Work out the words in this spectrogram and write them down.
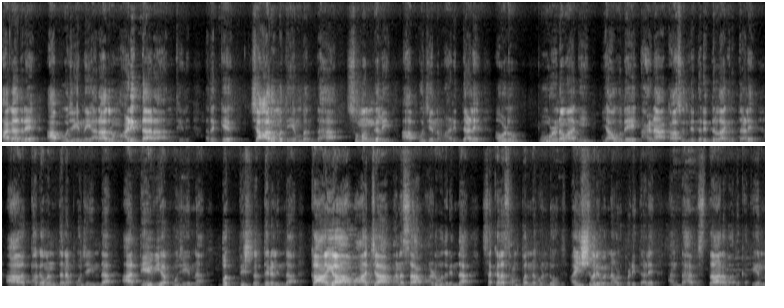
ಹಾಗಾದ್ರೆ ಆ ಪೂಜೆಯನ್ನು ಯಾರಾದರೂ ಮಾಡಿದ್ದಾರಾ ಅಂಥೇಳಿ ಅದಕ್ಕೆ ಚಾರುಮತಿ ಎಂಬಂತಹ ಸುಮಂಗಲಿ ಆ ಪೂಜೆಯನ್ನು ಮಾಡಿದ್ದಾಳೆ. ಅವಳು ಪೂರ್ಣವಾಗಿ ಯಾವುದೇ ಹಣ ಕಾಸಿಲ್ಲದೆ ದರಿದ್ರಳಾಗಿರ್ತಾಳೆ. ಆ ಭಗವಂತನ ಪೂಜೆಯಿಂದ, ಆ ದೇವಿಯ ಪೂಜೆಯನ್ನು ಭಕ್ತಿ ಶ್ರದ್ಧೆಗಳಿಂದ, ಕಾಯ ವಾಚ ಮನಸ ಮಾಡುವುದರಿಂದ ಸಕಲ ಸಂಪನ್ನಗೊಂಡು ಐಶ್ವರ್ಯವನ್ನು ಅವಳು ಪಡಿತಾಳೆ. ಅಂತಹ ವಿಸ್ತಾರವಾದ ಕಥೆಯನ್ನ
